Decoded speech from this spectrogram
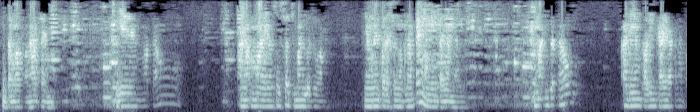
Minta maaf kenapa ya? Iya, mak tahu. Anak emak yang susah cuma lu doang. Yang lain pada senang kenapa emang mintanya malu? Emak juga tahu. Ada yang paling kaya kenapa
